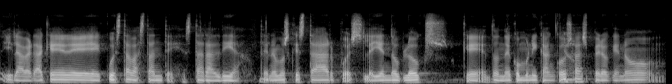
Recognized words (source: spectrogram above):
y la verdad que cuesta bastante estar al día. Tenemos que estar pues leyendo blogs que, donde comunican cosas, pero que no...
